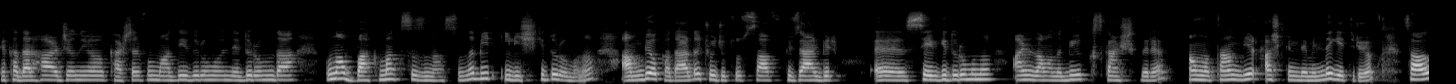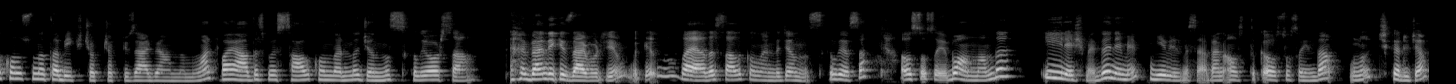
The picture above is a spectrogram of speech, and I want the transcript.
Ne kadar harcanıyor? Karşı tarafın maddi durumu ne durumda? Buna bakmaksızın aslında bir ilişki durumunu ama bir o kadar da çocuksuz, saf, güzel bir e, sevgi durumunu aynı zamanda büyük kıskançlıkları anlatan bir aşk gündeminde getiriyor. Sağlık konusunda tabii ki çok çok güzel bir anlamı var. Bayağıdır böyle sağlık konularında canınız sıkılıyorsa ben de ikizler burcuyum. Bakın bayağıdır sağlık konularında canınız sıkılıyorsa Ağustos ayı bu anlamda iyileşme dönemi diyebiliriz. Mesela ben Ağustos, Ağustos ayında bunu çıkaracağım.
